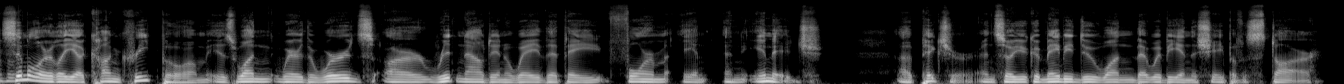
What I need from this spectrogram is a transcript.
Similarly, a concrete poem is one where the words are written out in a way that they form an, an image, a picture, and so you could maybe do one that would be in the shape of a star,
